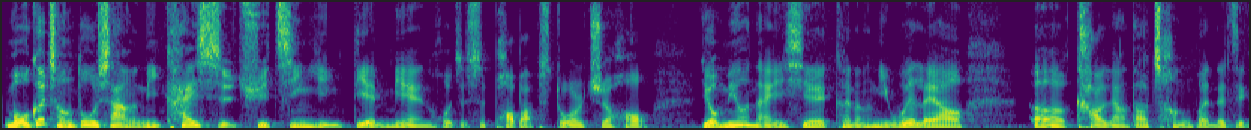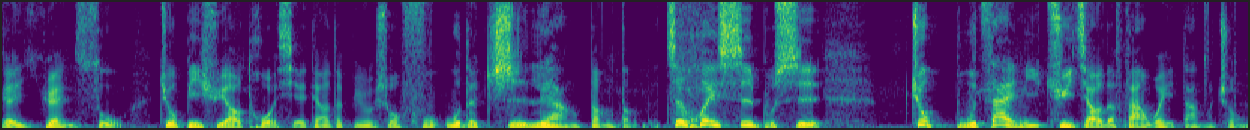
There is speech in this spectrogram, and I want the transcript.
某个程度上，你开始去经营店面或者是 pop up store 之后，有没有哪一些可能你为了要呃，考量到成本的这个元素，就必须要妥协掉的，比如说服务的质量等等的，这会是不是就不在你聚焦的范围当中？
